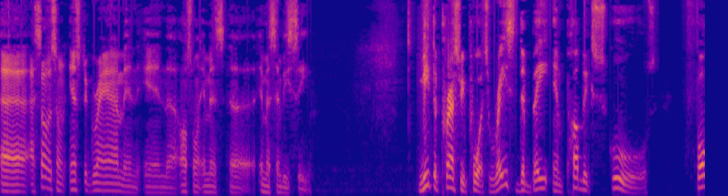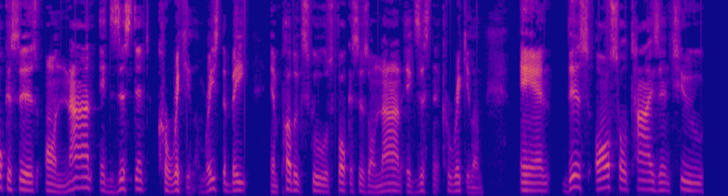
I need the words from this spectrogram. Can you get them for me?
Uh, I saw this on Instagram and, and uh, also on MS, uh, MSNBC. Meet the Press reports race debate in public schools focuses on non existent curriculum. Race debate in public schools focuses on non existent curriculum. And this also ties into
